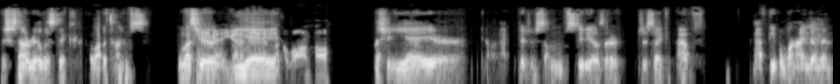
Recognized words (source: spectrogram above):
it's just not realistic a lot of times unless Yeah, you, you're got, you gotta be in EA, it for the long haul. unless you're EA or you know Activision, some studios that are just like have have people behind them and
